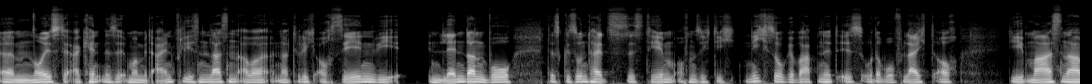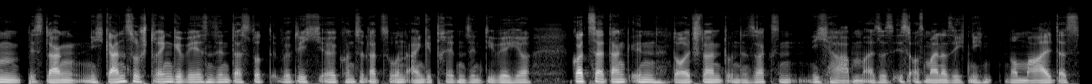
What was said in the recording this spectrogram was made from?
ähm, neueste Erkenntnisse immer mit einfließen lassen, aber natürlich auch sehen, wie in Ländern, wo das Gesundheitssystem offensichtlich nicht so gewappnet ist oder wo vielleicht auch die Maßnahmen bislang nicht ganz so streng gewesen sind, dass dort wirklich äh, Konstellationen eingetreten sind, die wir hier Gott sei Dank in Deutschland und in Sachsen nicht haben. Also es ist aus meiner Sicht nicht normal, dass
